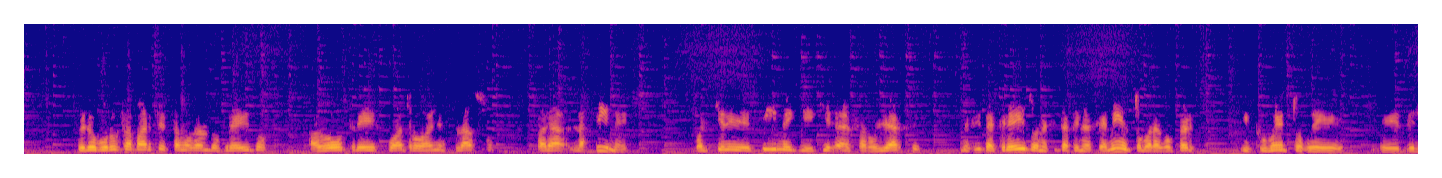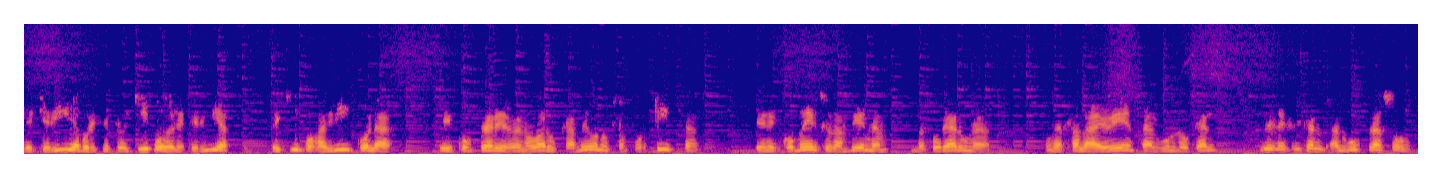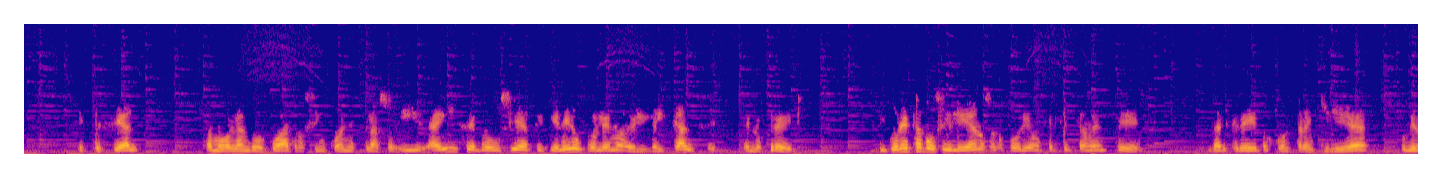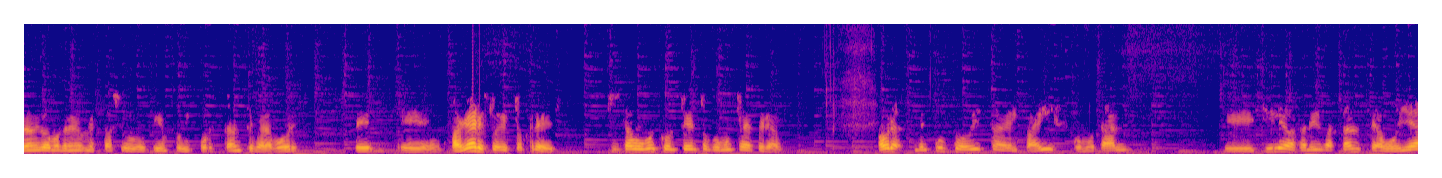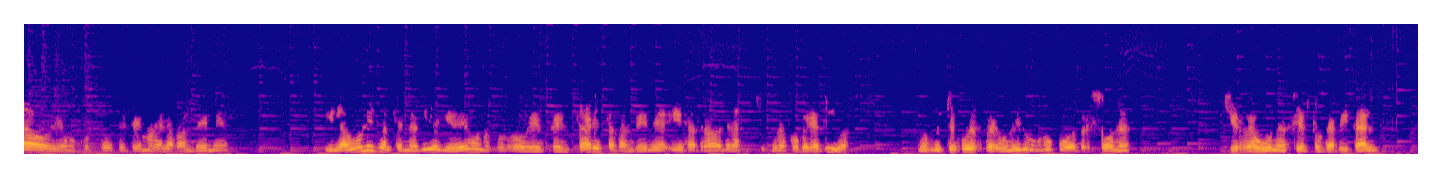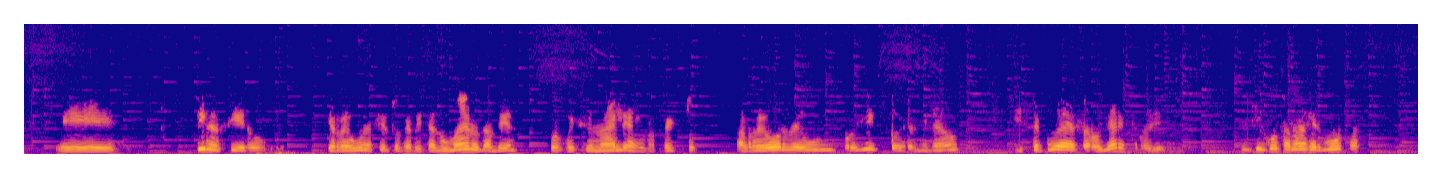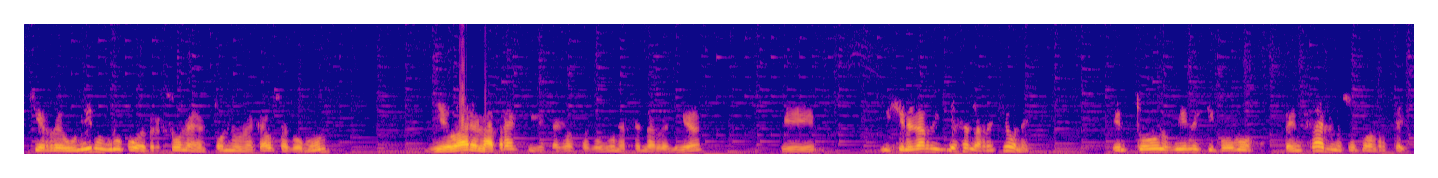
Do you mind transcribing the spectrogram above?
pero por otra parte estamos dando créditos a 2, 3, 4 años plazo para las pymes. Cualquier pyme que quiera desarrollarse necesita crédito, necesita financiamiento para comprar instrumentos de, lechería, por ejemplo, equipos de lechería, equipos agrícolas, eh, comprar y renovar un camión, un transportista, en el comercio también mejorar una, una sala de venta, algún local, necesitan algún plazo especial, estamos hablando de cuatro o cinco años plazo, y ahí se producía, se genera un problema del, calce en los créditos. Y con esta posibilidad nosotros podríamos perfectamente dar créditos con tranquilidad, porque también vamos a tener un espacio de tiempo importante para poder eh, eh, pagar estos, estos créditos. Entonces estamos muy contentos, con mucha esperanza. Ahora, del punto de vista del país como tal, Chile va a salir bastante abollado, digamos, por todo este tema de la pandemia. Y la única alternativa que debemos nosotros de enfrentar esta pandemia es a través de las estructuras cooperativas, donde usted puede reunir un grupo de personas que reúnan cierto capital eh, financiero, que reúnan cierto capital humano también, profesionales al respecto, alrededor de un proyecto determinado y se pueda desarrollar este proyecto. Y qué cosa más hermosa que reunir un grupo de personas en torno a una causa común, llevar a la práctica esta causa común, hacer la realidad eh, y generar riqueza en las regiones, en todos los bienes que podemos pensar nosotros al respecto.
